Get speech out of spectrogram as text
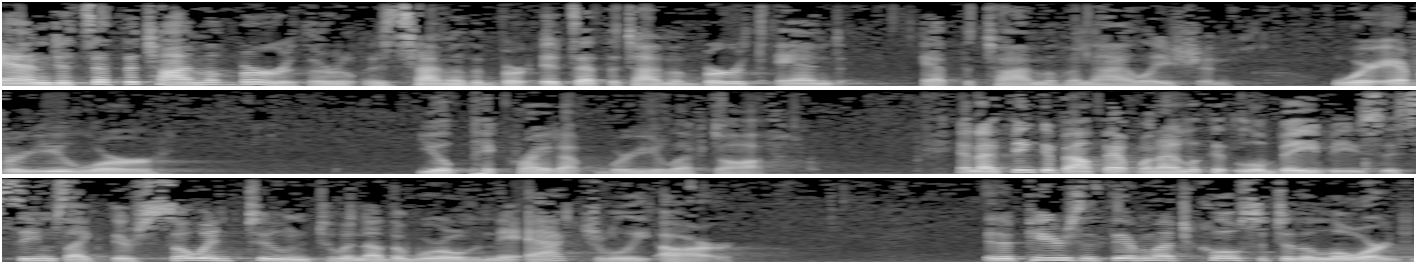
and it's at the time of birth, or it's time of the birth, it's at the time of birth and at the time of annihilation. Wherever you were, you'll pick right up where you left off. And I think about that when I look at little babies. It seems like they're so in tune to another world, and they actually are. It appears that they're much closer to the Lord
